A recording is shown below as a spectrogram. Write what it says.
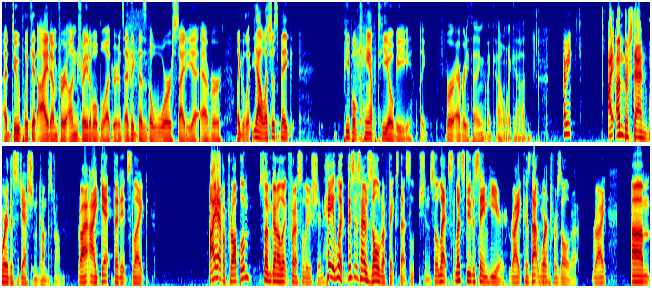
a duplicate item for untradeable blood runes. I think that's the worst idea ever. Like, yeah, let's just make people camp TOB like for everything. Like, oh my god. I mean, I understand where the suggestion comes from, right? I get that it's like, I have a problem, so I'm gonna look for a solution. Hey, look, this is how Zulrah fixed that solution, so let's let's do the same here, right? Because that worked for Zulrah, right? Um,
